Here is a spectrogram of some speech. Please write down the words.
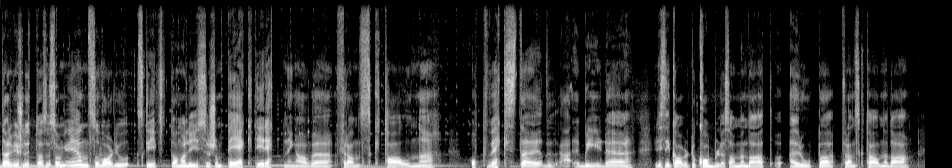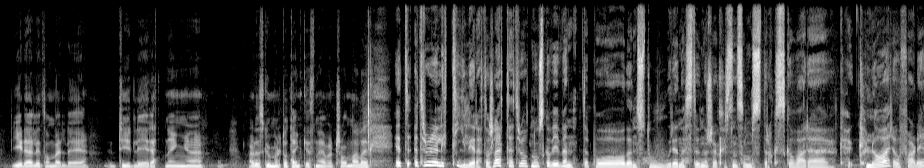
Der vi slutta sesong én, så var det jo skriftanalyser som pekte i retning av eh, fransktalende oppvekst. Blir det risikabelt å koble sammen da at Europa, fransktalende, da gir det litt sånn veldig tydelig retning? Eh, er det skummelt å tenke snevert sånn, eller? Jeg, jeg, tror det er litt tidlig, rett og slett. Jeg tror at nå skal vi vente på den store neste undersøkelsen som straks skal være klar og ferdig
